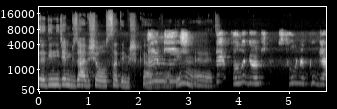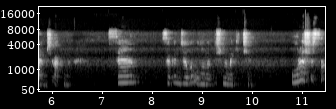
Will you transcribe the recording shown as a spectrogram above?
e, dinleyeceğim güzel bir şey olsa demiş galiba. Demiş. Değil mi? Evet. Ve onu görmüş. Sonra bu gelmiş aklına. Sen sakıncalı olana düşmemek için uğraşırsan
